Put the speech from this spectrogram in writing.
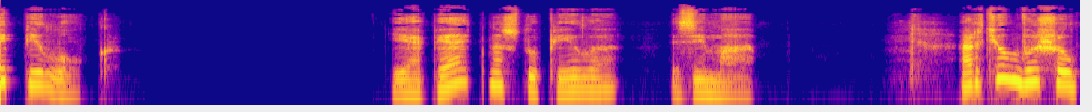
Эпилог. И опять наступила зима. Артем вышел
